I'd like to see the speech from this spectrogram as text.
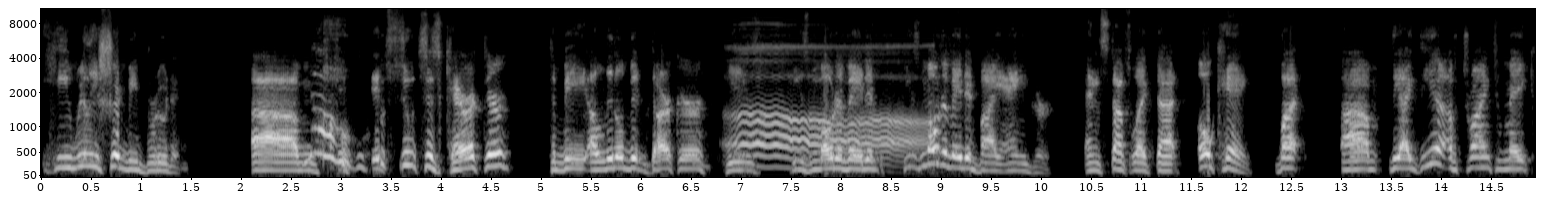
he really should be brooding. Um, no. it, it suits his character to be a little bit darker. He's oh. he's motivated. He's motivated by anger and stuff like that. Okay, but um, the idea of trying to make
